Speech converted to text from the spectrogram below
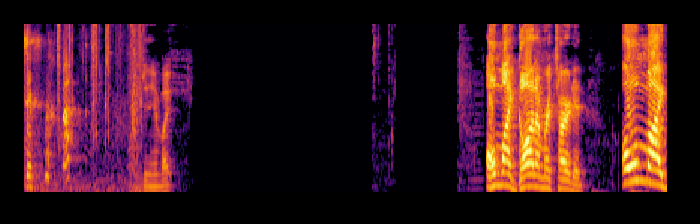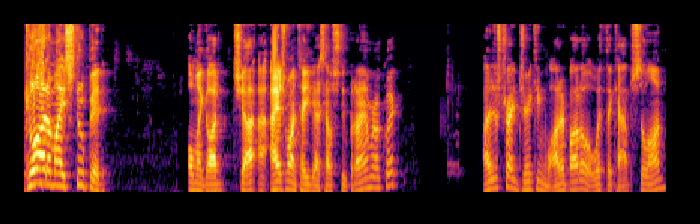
Did you invite? Oh my god, I'm retarded. Oh my god, am I stupid? Oh my god, chat. I, I just want to tell you guys how stupid I am real quick. I just tried drinking water bottle with the cap still on.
